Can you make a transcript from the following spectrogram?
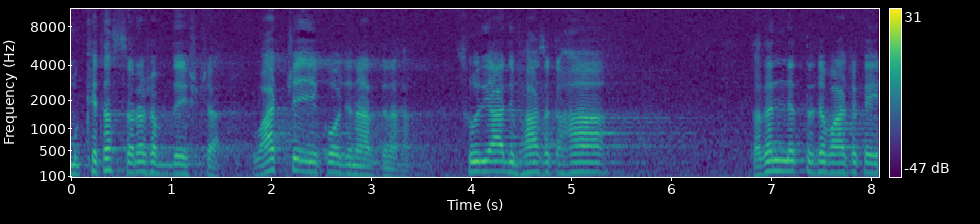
ಮುಖ್ಯತಃ ಸರ್ವಶಬ್ದೈಶ್ಚ ವಾಚ್ಯ ಏಕೋ ಜನಾರ್ದನ ಸೂರ್ಯಾದಿಭಾಸಕ ತದನ್ಯತ್ರ ಚ ವಾಚಕೈ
